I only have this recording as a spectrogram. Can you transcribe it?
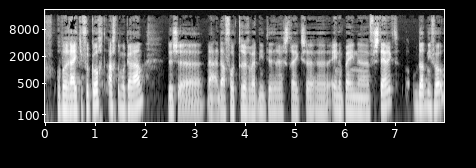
op een rijtje verkocht, achter elkaar aan. Dus uh, nou, daarvoor terug werd niet uh, rechtstreeks één op één versterkt op dat niveau.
